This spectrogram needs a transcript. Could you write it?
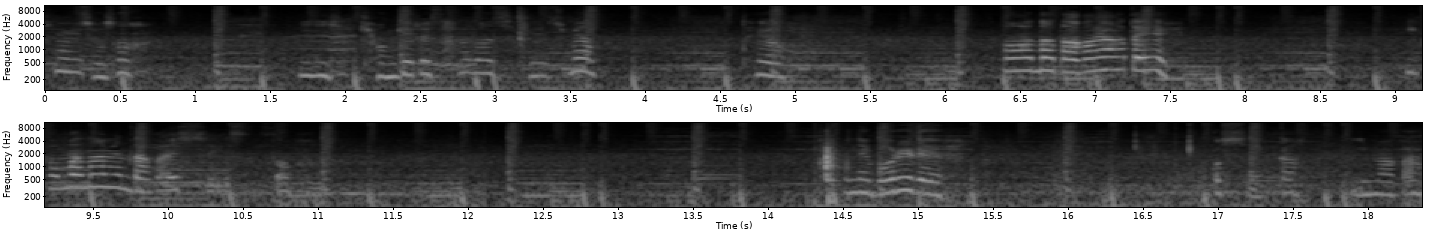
힘을 줘서 이 경기를 사라지게 해주면 돼요. 아, 나 나가야 돼. 이것만 하면 나갈 수 있어. 오늘 머리를 묶었으니까 이마가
